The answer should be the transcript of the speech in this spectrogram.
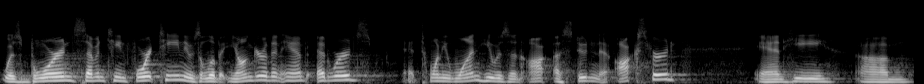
was born 1714. He was a little bit younger than Edwards. At 21, he was an, a student at Oxford, and he um,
